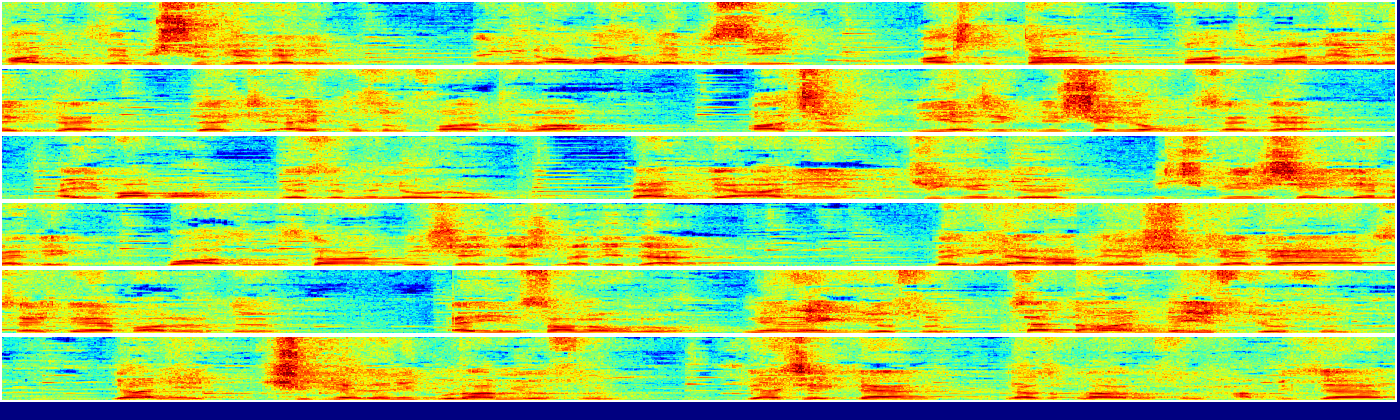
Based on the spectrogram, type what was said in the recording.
Halimize bir şükredelim. Bir gün Allah'ın nebisi açlıktan Fatıma'nın evine gider. Der ki ey kızım Fatıma açım yiyecek bir şey yok mu sende? Ey babam gözümün nuru ben ve Ali iki gündür hiçbir şey yemedik. Boğazımızdan bir şey geçmedi der. Ve yine Rabbine şükreder secdeye varırdı. Ey insanoğlu nereye gidiyorsun? Sen daha ne istiyorsun? Yani şükredeni bulamıyorsun. Gerçekten yazıklar olsun bize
